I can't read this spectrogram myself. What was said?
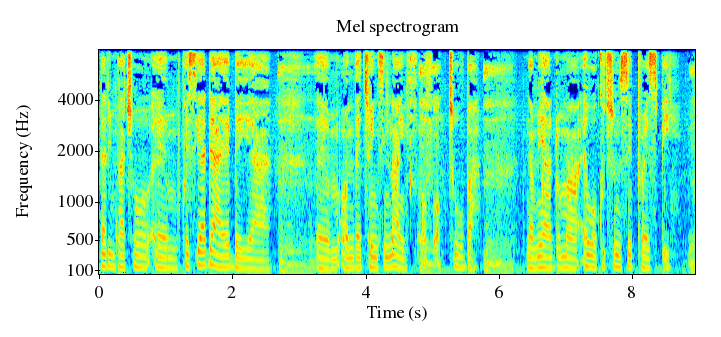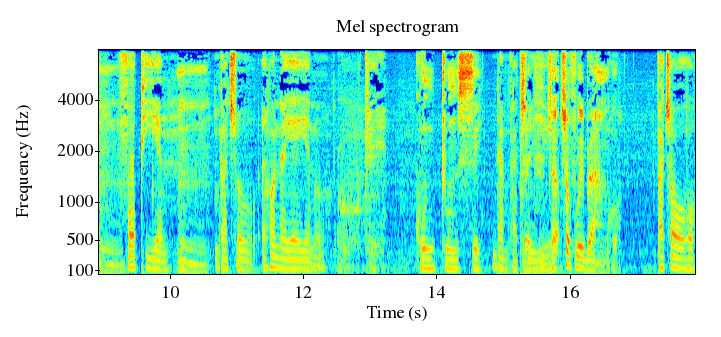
that impatwɛ um, kwasiade a ɛbɛyɛ a mm. um, on the 29th mm. of october. Mm. nyame adom a ɛwɔ kutunse press bi mm. 4 pm mm. mpatwɛ ɛhɔ na yɛyɛ no. Okay. Kuntunse dampatwɛ so sɔfo abraham hɔ mpakyɛ wɔ hɔ.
